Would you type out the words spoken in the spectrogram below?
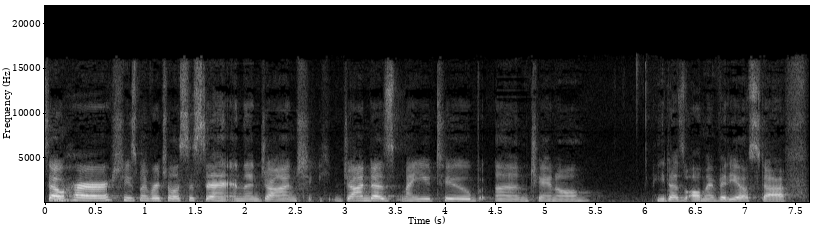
so her she's my virtual assistant and then john she, john does my youtube um, channel. He does all my video stuff.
